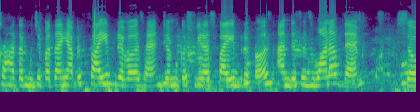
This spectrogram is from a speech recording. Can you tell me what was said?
جہاں تک مجھے پتا ہے، یہاں پہ فائیو ریورز ہیں، Jammu Kashmir is five rivers and this is one of them so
